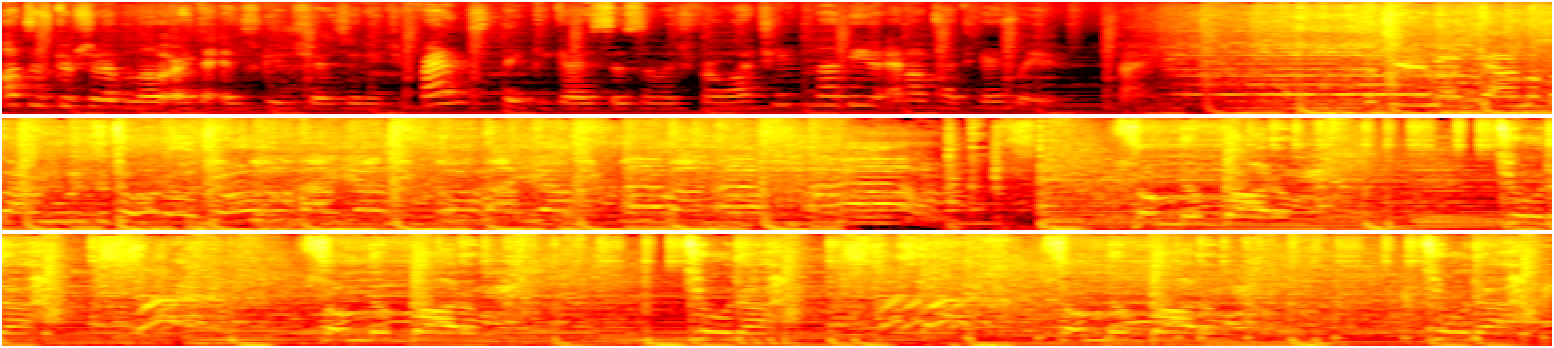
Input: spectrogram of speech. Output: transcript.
all description down below or at the end screen, share this video with your friends. Thank you guys so, so much for watching. Love you, and I'll talk to you guys later. Bye the bottom to the From the bottom to the From the bottom to the.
